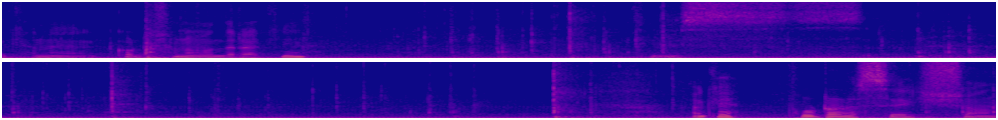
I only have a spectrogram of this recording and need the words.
এখানে কোটেশন আমাদের রাখি। ওকে ফুটার সেকশন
